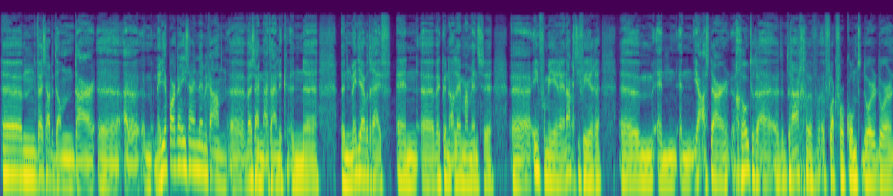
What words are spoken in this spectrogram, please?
Uh, wij zouden dan daar een mediapartner in zijn, neem ik aan. wij zijn uiteindelijk een, een mediabedrijf. En wij kunnen alleen maar mensen informeren en activeren. Ehm, en, en ja, als daar grotere draagvlak voor komt door, door,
